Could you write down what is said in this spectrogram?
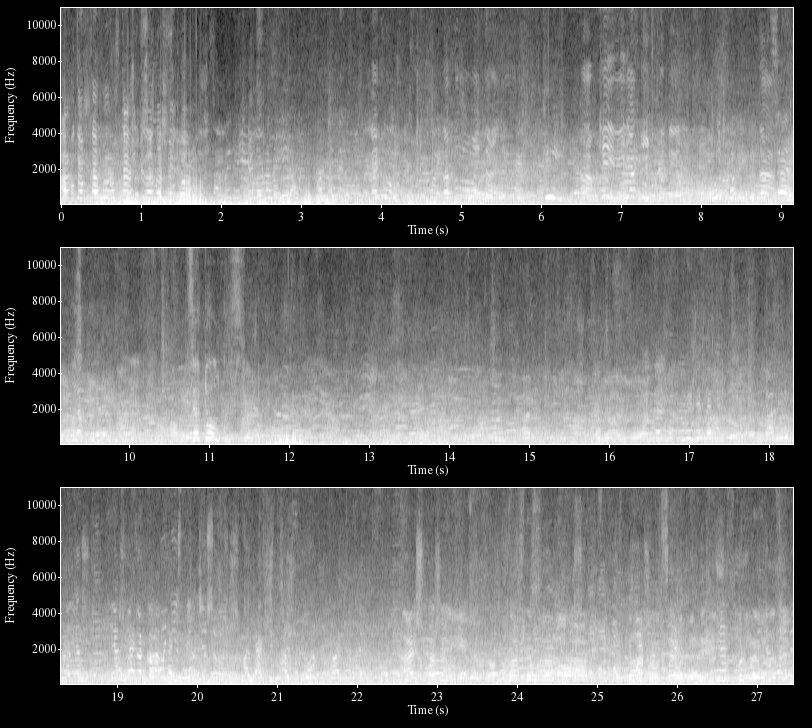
А потім скажу, розкаже все наше я тут ходила. Тут ходила? Так. Це толку все. Я ж така комуністів чи що? А я Знаєш, що жаліє? У нас немає хіба що оце от єдине, можливо на цьому.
